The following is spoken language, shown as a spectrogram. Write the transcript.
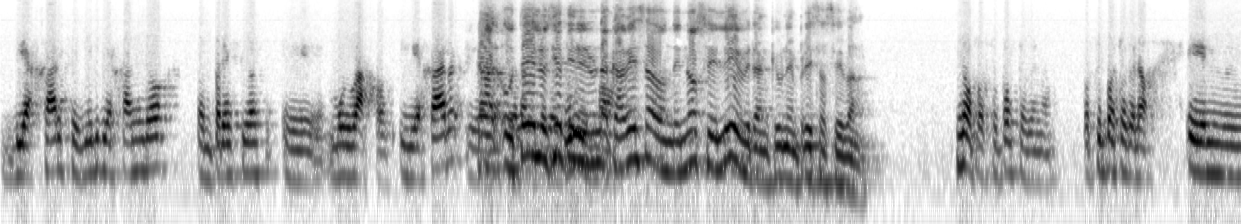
viajar, seguir viajando con precios eh, muy bajos. Y viajar... Claro, ustedes, Lucía, tienen una cabeza donde no celebran que una empresa se va. No, por supuesto que no. Por supuesto que no. Em,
